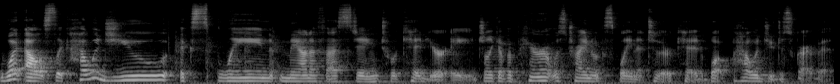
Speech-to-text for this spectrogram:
what else? Like, how would you explain manifesting to a kid your age? Like, if a parent was trying to explain it to their kid, what? How would you describe it?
